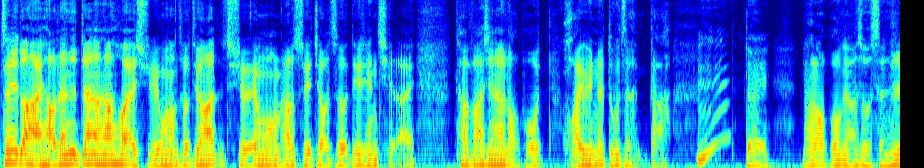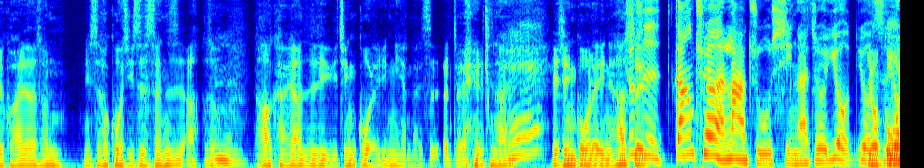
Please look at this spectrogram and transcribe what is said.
这些都还好，但是加上他后来许愿忘了之后，就他许愿忘了，然后睡觉之后第二天起来。他发现他老婆怀孕的肚子很大，嗯，对，然后老婆跟他说生日快乐，说你是要过几次生日啊？他说，嗯、然后看一下日历，已经过了一年了，是，对，他已经过了一年，他就是刚吹完蜡烛醒来之后又又又过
